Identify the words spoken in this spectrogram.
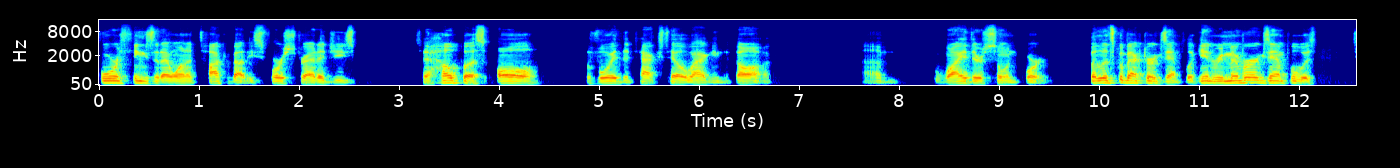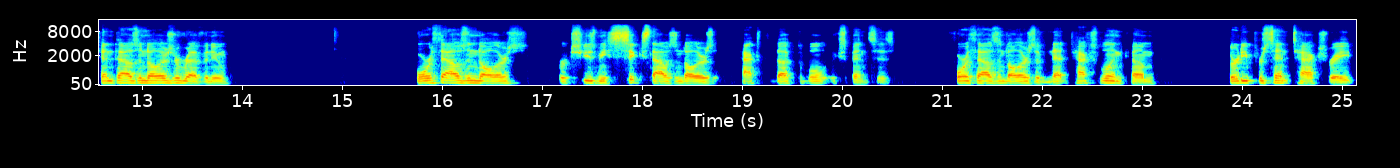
four things that I want to talk about, these four strategies to help us all avoid the tax tail wagging the dog, um, why they're so important. But let's go back to our example again. Remember, our example was ten thousand dollars of revenue, four thousand dollars, or excuse me, six thousand dollars tax deductible expenses, four thousand dollars of net taxable income, thirty percent tax rate,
